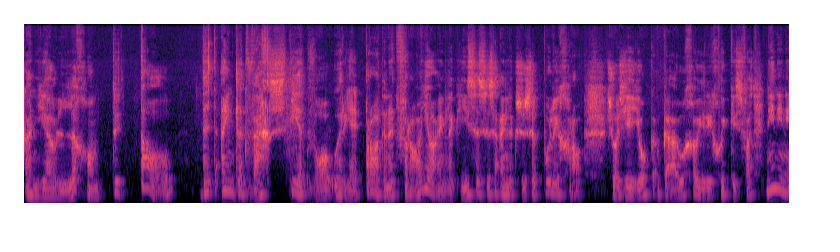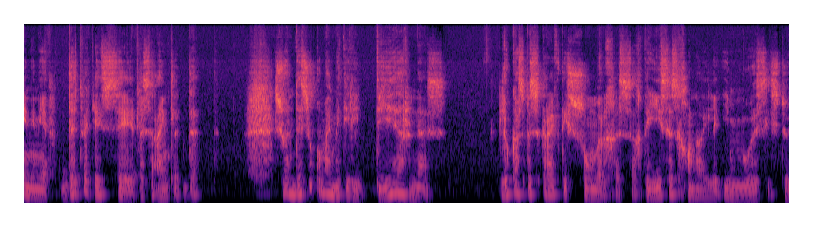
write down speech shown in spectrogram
kan jou liggaam totaal dit eintlik wegsteek waaroor jy praat en dit vra jou eintlik Jesus is eintlik soos 'n poligraaf. So as jy jok, okay, hou gou hierdie goedjies vas. Nee nee nee nee nee, dit wat jy sê is eintlik dit. So en dis hoekom hy met hierdie deernis Lukas beskryf die somber gesigte. Jesus gaan na hulle emosies toe.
